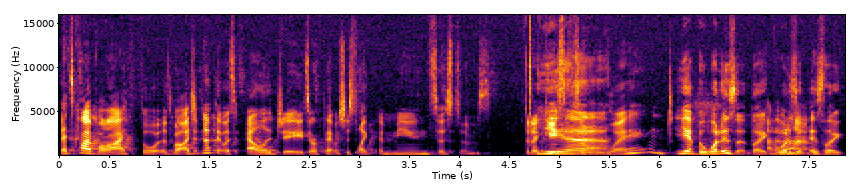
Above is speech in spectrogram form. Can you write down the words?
that's kind of what I thought as well. I didn't know if that was allergies or if that was just like immune systems. But I guess Yeah. it's all linked. Yeah, but what is it like? What is know. it? Is like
